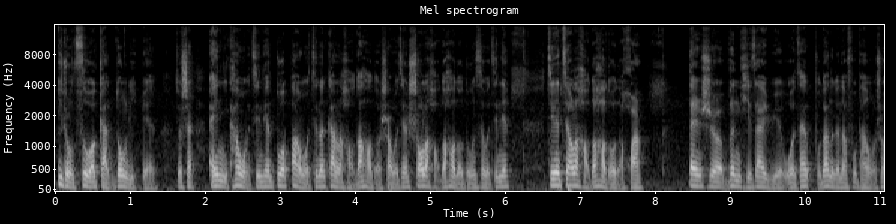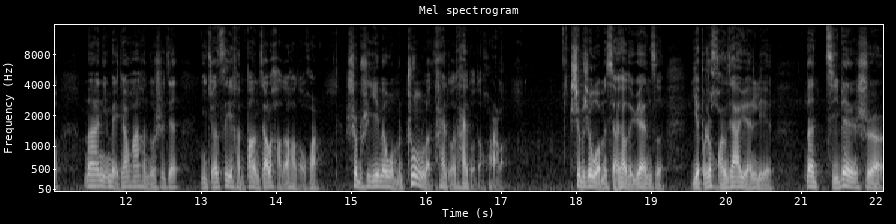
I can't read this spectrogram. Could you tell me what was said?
一种自我感动里边，就是哎，你看我今天多棒，我今天干了好多好多事儿，我今天收了好多好多东西，我今天。今天浇了好多好多的花，但是问题在于，我在不断的跟他复盘。我说：“妈，你每天花很多时间，你觉得自己很棒，浇了好多好多花，是不是因为我们种了太多太多的花了？是不是我们小小的院子也不是皇家园林？那即便是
